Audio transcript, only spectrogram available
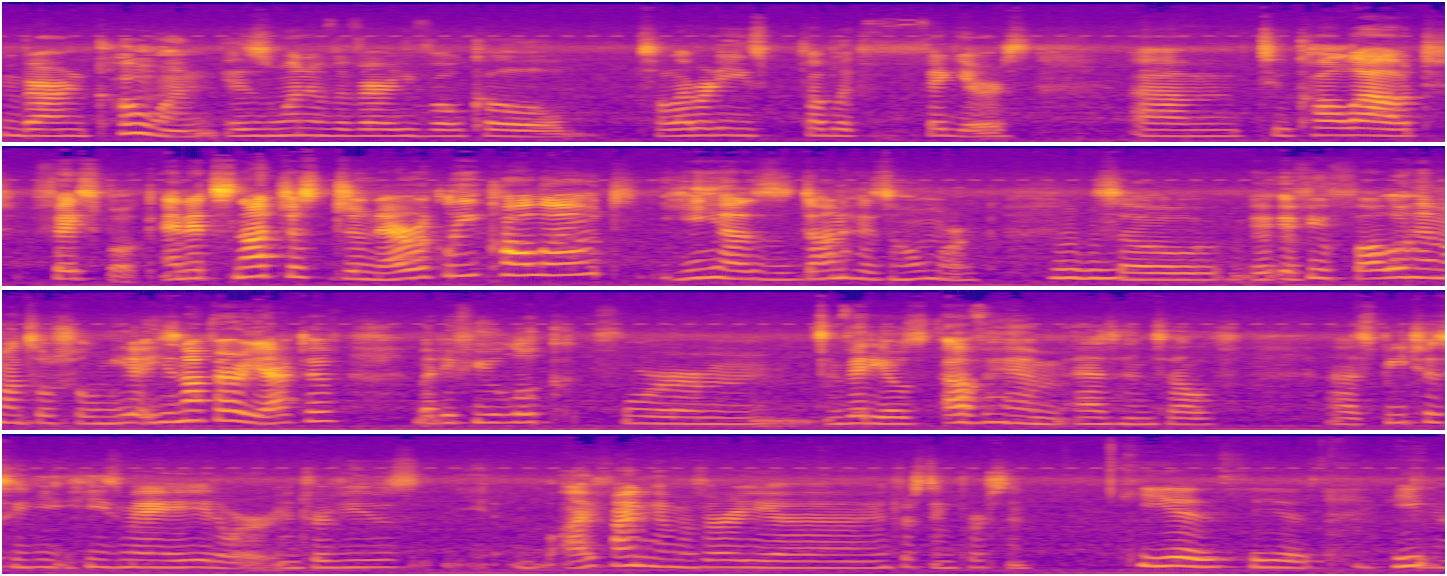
Baron Cohen is one of the very vocal celebrities, public figures, um, to call out Facebook, and it's not just generically call out. He has done his homework. Mhm. So if you follow him on social media, he's not very active, but if you look for um, videos of him as himself, uh, speeches he he's made or interviews, I find him a very uh, interesting person. He is. He is. He. Yeah.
